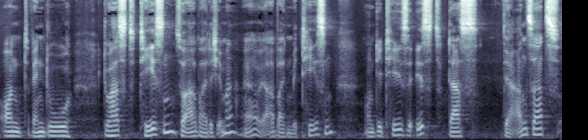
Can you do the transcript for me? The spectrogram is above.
Und wenn du, du hast Thesen, so arbeite ich immer, ja, wir arbeiten mit Thesen. Und die These ist, dass der Ansatz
